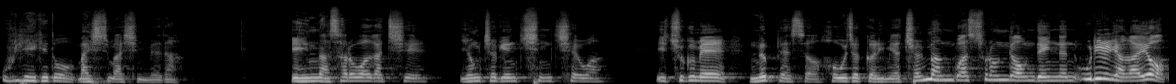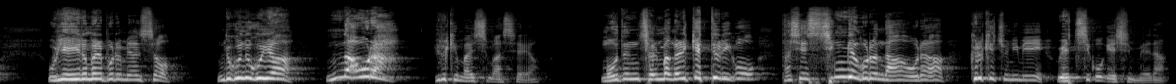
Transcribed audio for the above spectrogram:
우리에게도 말씀하십니다. 이 나사로와 같이 영적인 침체와 이 죽음의 늪에서 허우적거리며 절망과 수렁 가운데 있는 우리를 향하여 우리의 이름을 부르면서 누구누구야 나오라 이렇게 말씀하세요. 모든 절망을 깨뜨리고 다시 생명으로 나오라 그렇게 주님이 외치고 계십니다.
